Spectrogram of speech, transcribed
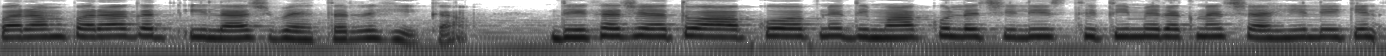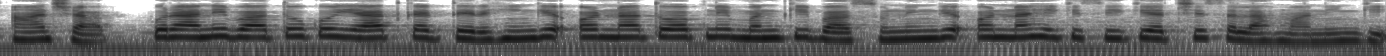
परंपरागत इलाज बेहतर रहेगा। देखा जाए तो आपको अपने दिमाग को लचीली स्थिति में रखना चाहिए, लेकिन आज आप पुरानी बातों को याद करते रहेंगे और न तो अपने मन की बात सुनेंगे और न ही किसी की अच्छी सलाह मानेंगे।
